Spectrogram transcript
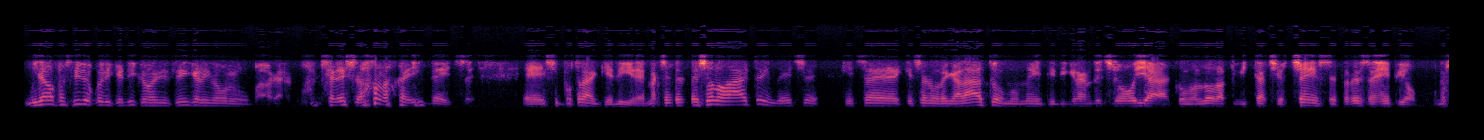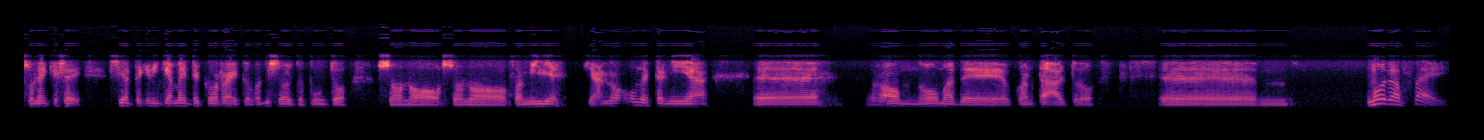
Mi danno fastidio quelli che dicono che gli zingari non rubano, ce ne sono invece eh, si potrà anche dire, ma ce ne sono altri invece che, che, ci hanno regalato momenti di grande gioia con la loro attività circense, per esempio, non so neanche se sia tecnicamente corretto, ma di solito appunto sono, sono famiglie che hanno un'etnia eh, rom, nomade o quant'altro. Eh, More Fay,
